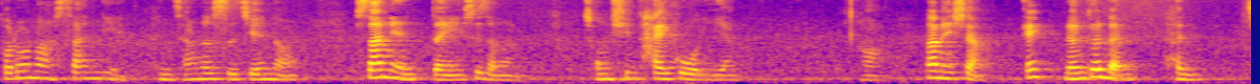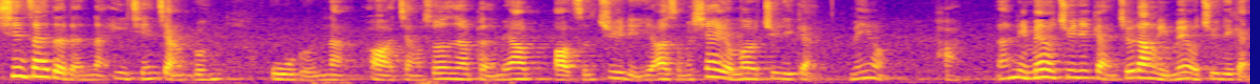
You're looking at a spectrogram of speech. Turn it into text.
，corona 三年很长的时间哦，三年等于是什么，重新胎过一样，啊，那你想？哎，人跟人很，现在的人呢，以前讲轮五轮呐，啊，讲说呢，可能要保持距离啊什么，现在有没有距离感？没有，好，那你没有距离感，就让你没有距离感，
